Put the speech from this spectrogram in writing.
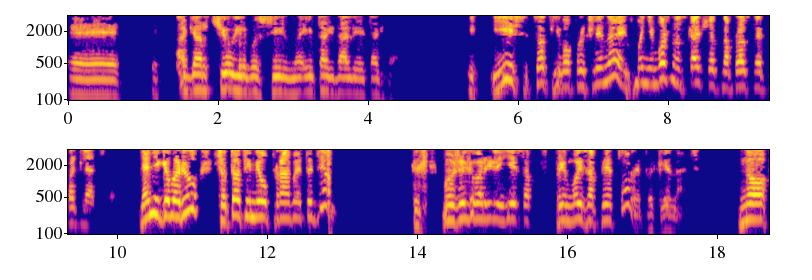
э, огорчил его сильно и так далее, и так далее. И, если тот его проклинает, мы не можем сказать, что это напрасное проклятие. Я не говорю, что тот имел право это делать. Как мы уже говорили, есть прямой запрет Торы проклинать. Но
